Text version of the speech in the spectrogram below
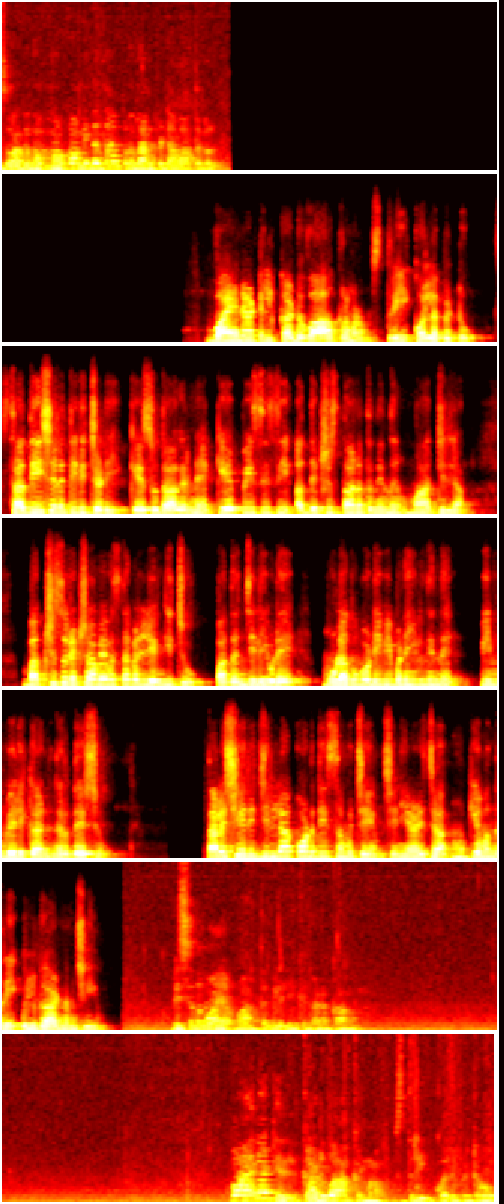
സ്വാഗതം. നോക്കാം ഇന്നത്തെ പ്രധാനപ്പെട്ട വാർത്തകൾ. വയനാട്ടിൽ കടുവ ആക്രമണം. സ്ത്രീ കൊല്ലപ്പെട്ടു. സതീശന് തിരിച്ചടി. കെ സുധാകരനെ കെ പി സി സി അധ്യക്ഷ സ്ഥാനത്ത് നിന്ന് മാറ്റില്ല. ഭക്ഷ്യസുരക്ഷാ വ്യവസ്ഥകൾ ലംഘിച്ചു. പതഞ്ജലിയുടെ മുളകുപൊടി വിപണിയിൽ നിന്ന് പിൻവലിക്കാൻ നിർദ്ദേശം. തലശ്ശേരി ജില്ലാ കോടതി സമുച്ചയം ശനിയാഴ്ച മുഖ്യമന്ത്രി ഉദ്ഘാടനം ചെയ്യും. വിശദമായ വാർത്തകളിലേക്ക് കടക്കാം. വയനാട്ടിൽ കടുവ ആക്രമണം. സ്ത്രീ കൊല്ലപ്പെട്ടു.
